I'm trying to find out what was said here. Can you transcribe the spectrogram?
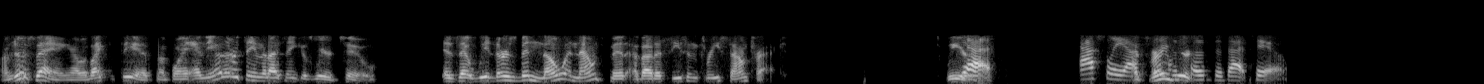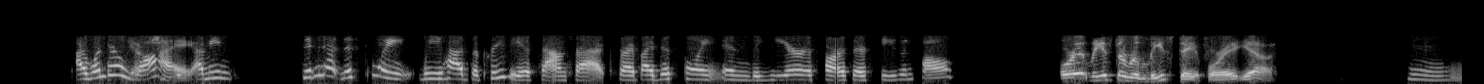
I'm just saying I would like to see it at some point. And the other thing that I think is weird too is that we there's been no announcement about a season three soundtrack. It's weird. Yes, Ashley That's very actually weird. posted that too. I wonder Yeah, why. I mean, didn't at this point we had the previous soundtracks, right? By this point in the year, as far as their season falls. Or at least a release date for it, yeah. Hmm.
